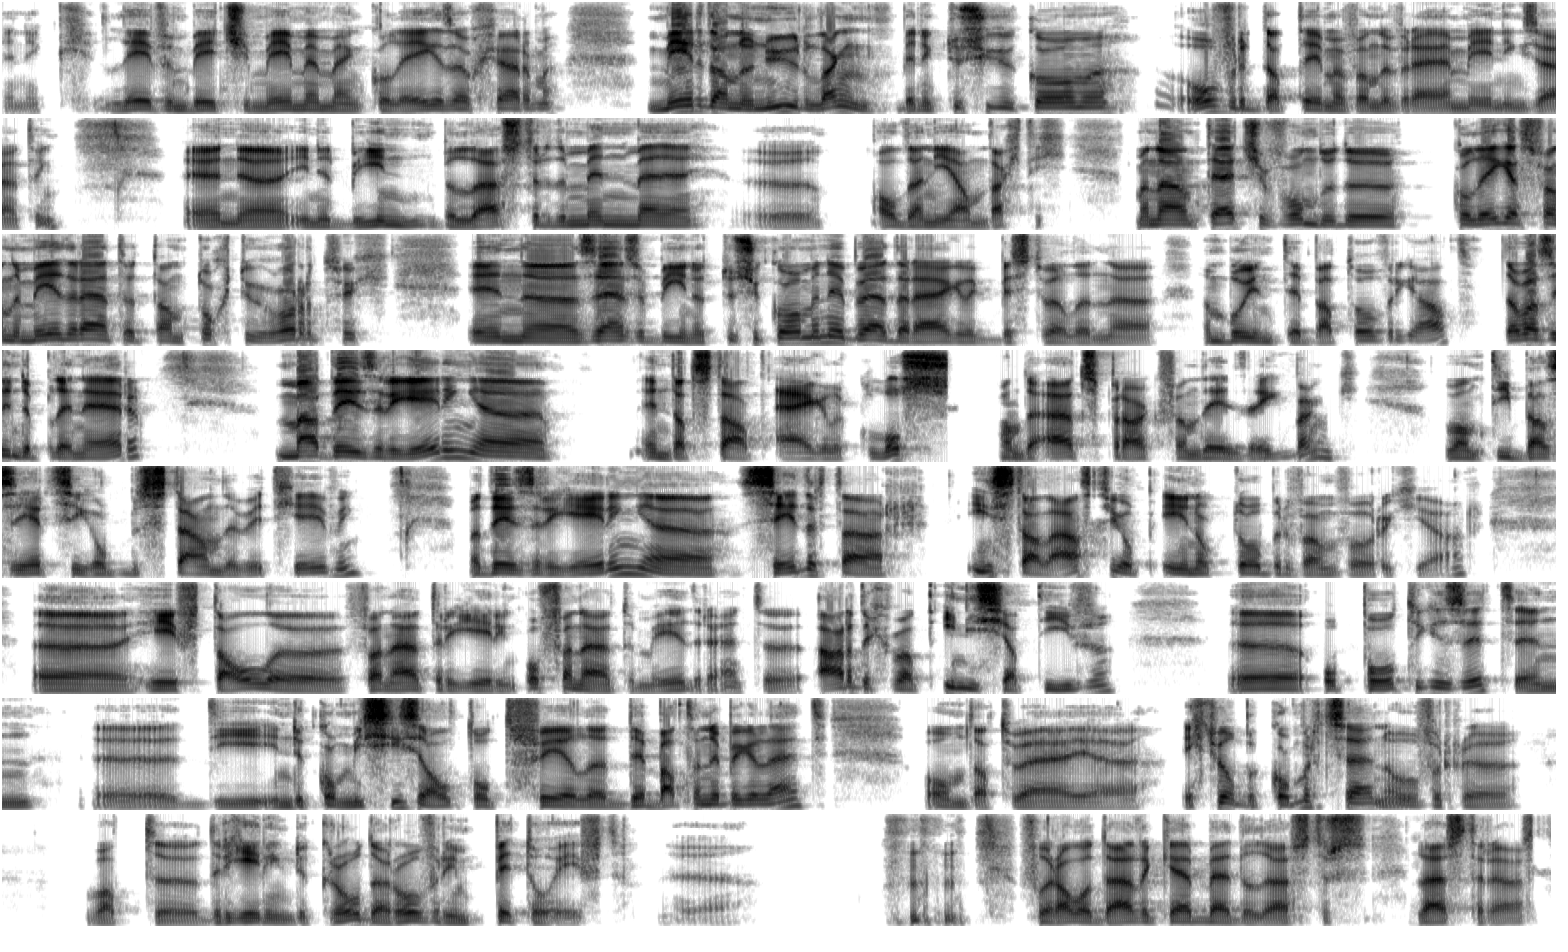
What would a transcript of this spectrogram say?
en ik leef een beetje mee met mijn collega's op. Meer dan een uur lang ben ik tussengekomen over dat thema van de vrije meningsuiting. En uh, in het begin beluisterde men mij, uh, al dan niet aandachtig. Maar na een tijdje vonden de collega's van de meerderheid het dan toch te gortig en uh, zijn ze beginnen tussenkomen. Hebben wij daar eigenlijk best wel een, een boeiend debat over gehad. Dat was in de plenaire. Maar deze regering, en dat staat eigenlijk los van de uitspraak van deze rechtbank, want die baseert zich op bestaande wetgeving. Maar deze regering uh, sedert haar installatie op 1 oktober van vorig jaar uh, heeft al uh, vanuit de regering of vanuit de meerderheid aardig wat initiatieven op poten gezet en die in de commissies al tot vele debatten hebben geleid, omdat wij echt wel bekommerd zijn over wat de regering De Croo daarover in petto heeft. Voor alle duidelijkheid bij de luisteraars.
